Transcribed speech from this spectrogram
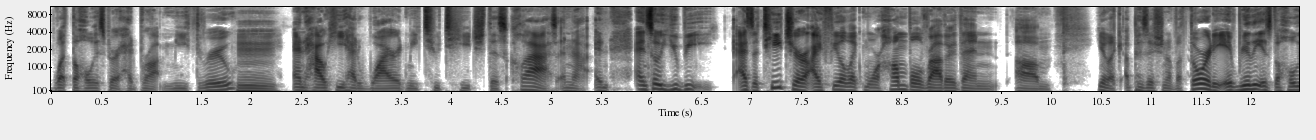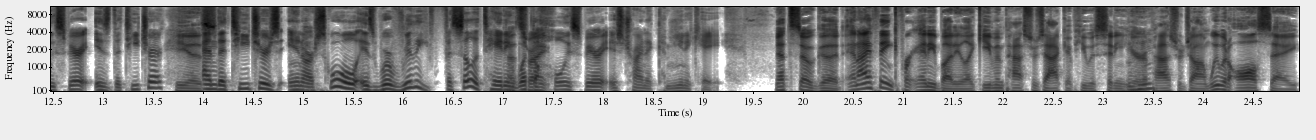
what the Holy Spirit had brought me through Mm. and how he had wired me to teach this class. And and and so you be as a teacher I feel like more humble rather than um you know like a position of authority. It really is the Holy Spirit is the teacher. He is. And the teachers in our school is we're really facilitating That's what right. the Holy Spirit is trying to communicate That's so good. And I think for anybody, like even Pastor Zach, if he was sitting here Mm-hmm. and Pastor John, we would all say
